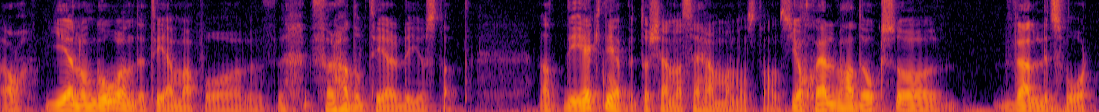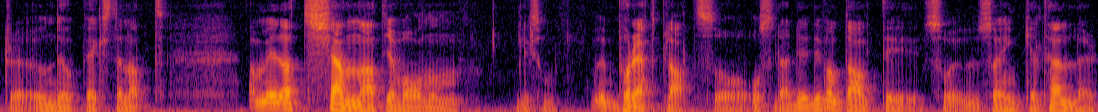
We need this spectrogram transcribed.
ja, genomgående tema på, för adopterade just att, att det är knepigt att känna sig hemma någonstans. Jag själv hade också väldigt svårt under uppväxten att, ja, att känna att jag var någon liksom, på rätt plats och, och sådär. Det, det, var inte alltid så, så enkelt heller.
